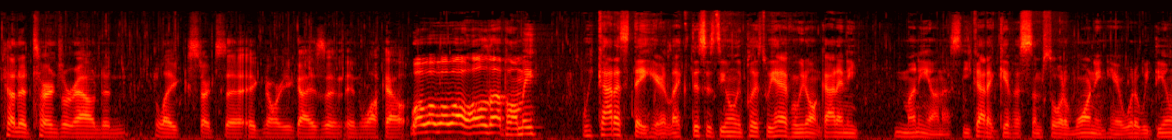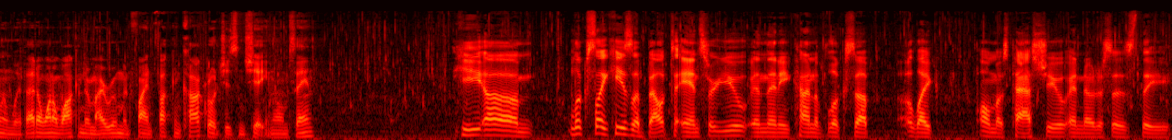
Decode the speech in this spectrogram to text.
kind of turns around and like starts to ignore you guys and, and walk out. Whoa, whoa, whoa, whoa! Hold up, homie. We gotta stay here. Like this is the only place we have, and we don't got any money on us. You gotta give us some sort of warning here. What are we dealing with? I don't want to walk into my room and find fucking cockroaches and shit. You know what I'm saying? He um looks like he's about to answer you, and then he kind of looks up, uh, like almost past you, and notices the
